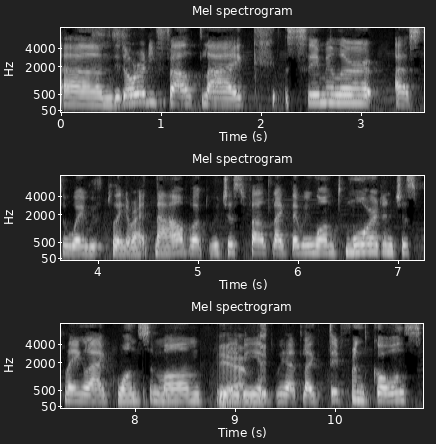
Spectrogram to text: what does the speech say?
and it already felt like similar as the way we play right now but we just felt like that we want more than just playing like once a month maybe yeah. and we had like different goals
